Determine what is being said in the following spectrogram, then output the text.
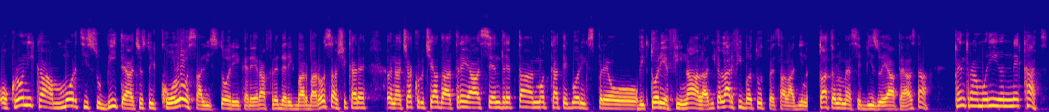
o cronică a morții subite a acestui colos al istoriei care era Frederic Barbarossa și care în acea cruciadă a treia se îndrepta în mod categoric spre o victorie finală, adică l-ar fi bătut pe Saladin. Toată lumea se bizuia pe asta pentru a muri înnecat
